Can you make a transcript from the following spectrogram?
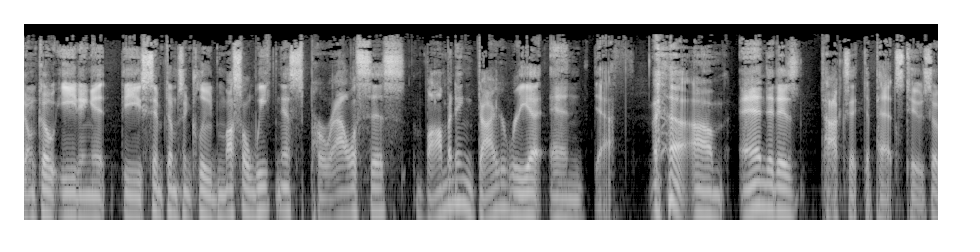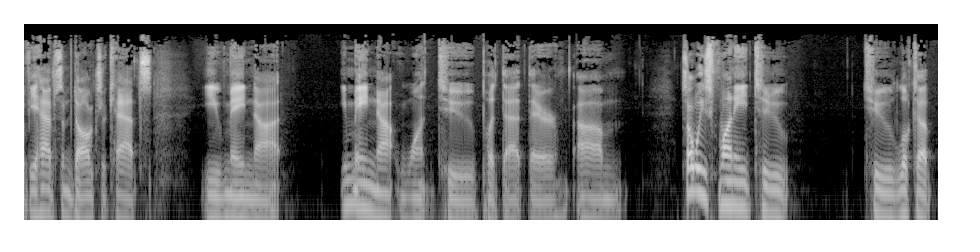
don't go eating it. The symptoms include muscle weakness, paralysis, vomiting, diarrhea, and death. um, and it is toxic to pets too. So if you have some dogs or cats, you may not you may not want to put that there. Um, it's always funny to to look up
